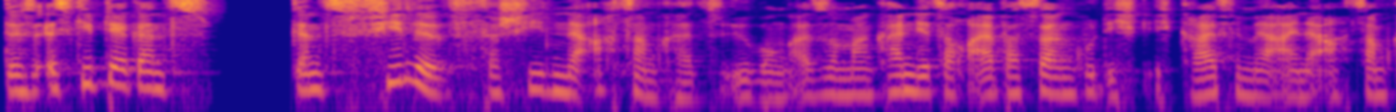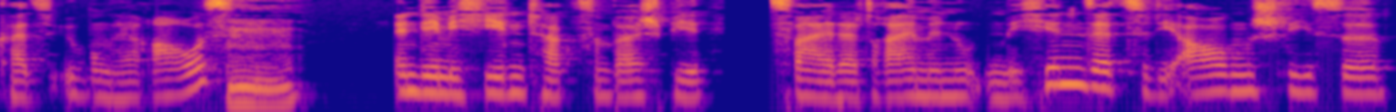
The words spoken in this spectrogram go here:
das, es gibt ja ganz ganz viele verschiedene Achtsamkeitsübungen. Also man kann jetzt auch einfach sagen, gut, ich, ich greife mir eine Achtsamkeitsübung heraus, mhm. indem ich jeden Tag zum Beispiel zwei oder drei Minuten mich hinsetze, die Augen schließe,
